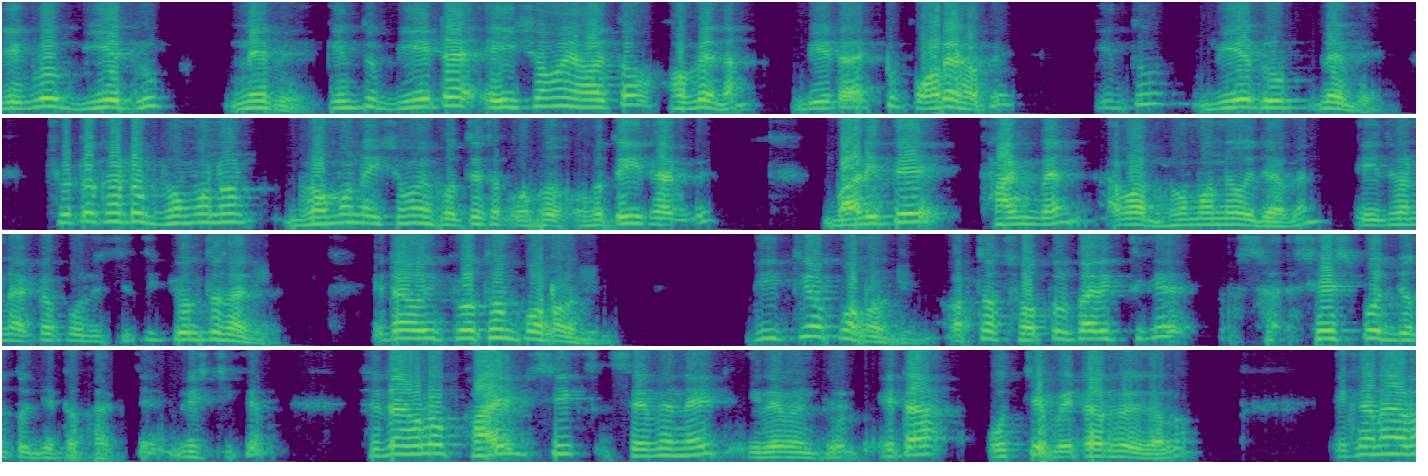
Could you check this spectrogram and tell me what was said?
যেগুলো বিয়ের রূপ নেবে। কিন্তু বিয়েটা এই সময় হয়তো হবে না, বিয়েটা একটু পরে হবে, কিন্তু বিয়ের রূপ নেবে। ছোটখাটো ভ্রমণ ভ্রমণ এই সময় হতে হতেই থাকবে। বাড়িতে থাকবেন, আবার ভ্রমণেও যাবেন। এই ধরনের একটা পরিস্থিতি চলতে থাকবে। এটা ওই প্রথম পনেরো দিন। দ্বিতীয় পনেরো দিন, অর্থাৎ সতেরো তারিখ থেকে শেষ পর্যন্ত যেটা থাকছে বৃষ্টিকের সেটা হলো five six seven eight eleven twelve এটা হচ্ছে বেটার হয়ে গেল। এখানে আর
